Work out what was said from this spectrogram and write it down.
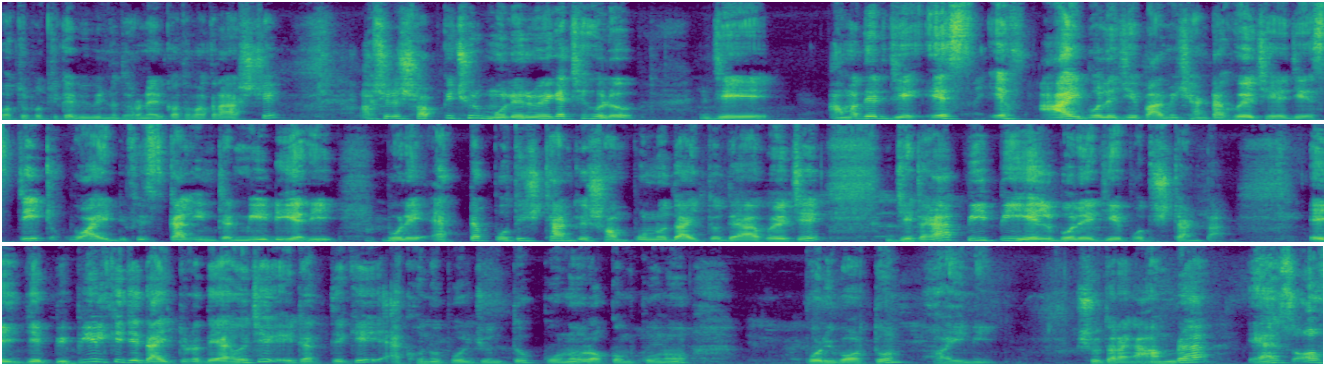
পত্রপত্রিকায় বিভিন্ন ধরনের কথাবার্তা আসছে। আসলে সব কিছুর মূলে রয়ে গেছে হলো যে আমাদের যে এস এফ আই বলে যে পারমিশনটা হয়েছে, যে স্টেট ওয়াইড ফিজিক্যাল ইন্টারমিডিয়ারি বলে একটা প্রতিষ্ঠানকে সম্পূর্ণ দায়িত্ব দেওয়া হয়েছে, যেটা পিপিএল বলে যে প্রতিষ্ঠানটা। এই যে পিপিএলকে যে দায়িত্বটা দেওয়া হয়েছে, এটার থেকে এখনও পর্যন্ত কোনো রকম কোনো পরিবর্তন হয়নি। সুতরাং আমরা অ্যাজ অফ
